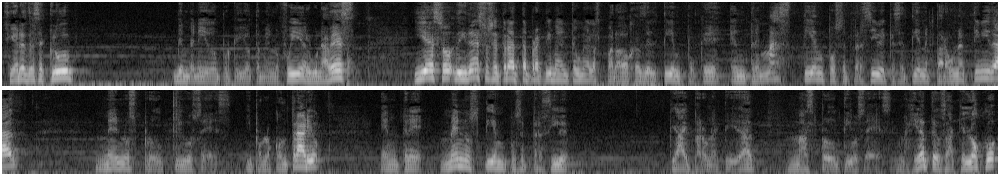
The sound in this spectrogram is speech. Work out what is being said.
Si eres de ese club, bienvenido porque yo también lo fui alguna vez. Y, eso, y de eso se trata prácticamente una de las paradojas del tiempo, que entre más tiempo se percibe que se tiene para una actividad, menos productivo se es. Y por lo contrario, entre menos tiempo se percibe que hay para una actividad, más productivo se es. Imagínate, o sea, qué loco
